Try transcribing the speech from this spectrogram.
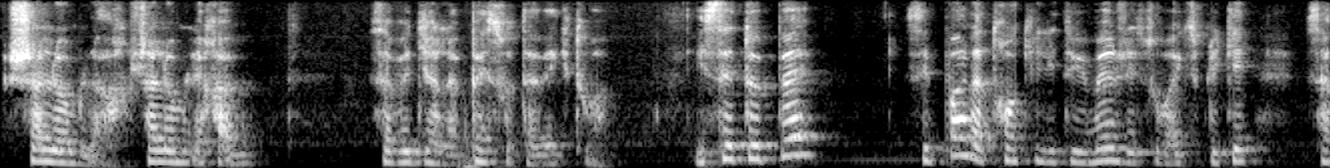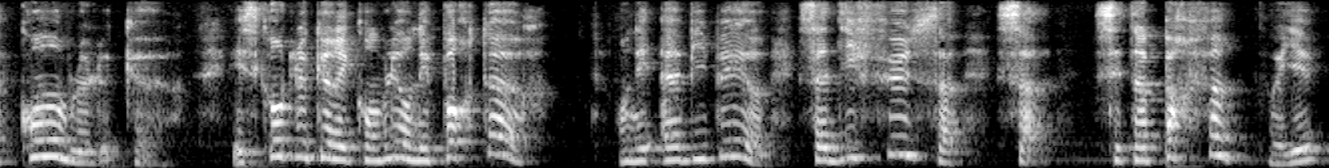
Shalom l'ar, shalom lechem. Ça veut dire la paix soit avec toi. Et cette paix, c'est pas la tranquillité humaine, j'ai souvent expliqué, ça comble le cœur. Et quand le cœur est comblé, on est porteur, on est imbibé, ça diffuse, ça, ça c'est un parfum, voyez.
